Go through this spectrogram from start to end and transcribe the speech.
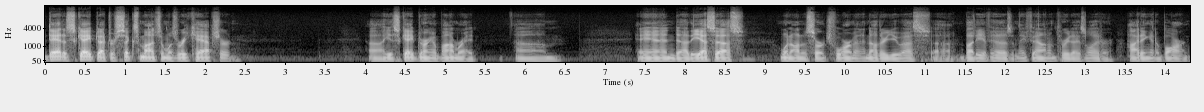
Dad escaped after six months and was recaptured. Uh, he escaped during a bomb raid. Um, and uh, the SS went on a search for him and another U.S. Uh, buddy of his, and they found him three days later, hiding in a barn.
